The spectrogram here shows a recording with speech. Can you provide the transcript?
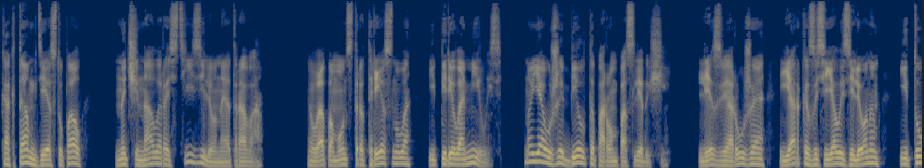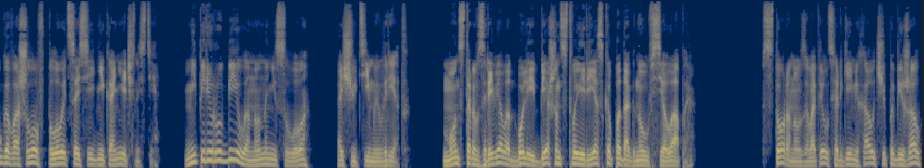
как там, где я ступал, начинала расти зеленая трава. Лапа монстра треснула и переломилась, но я уже бил топором последующий. Лезвие оружия ярко засияло зеленым и туго вошло в плоть соседней конечности. Не перерубило, но нанесло ощутимый вред. Монстр взревел от боли и бешенства и резко подогнул все лапы. В сторону завопил Сергей Михайлович и побежал,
